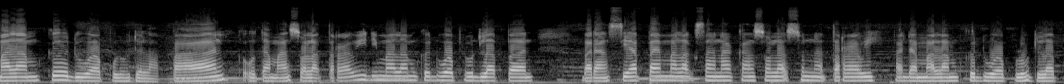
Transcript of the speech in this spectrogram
Malam ke-28, keutamaan sholat tarawih di malam ke-28, barang siapa yang melaksanakan sholat sunat tarawih pada malam ke-28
